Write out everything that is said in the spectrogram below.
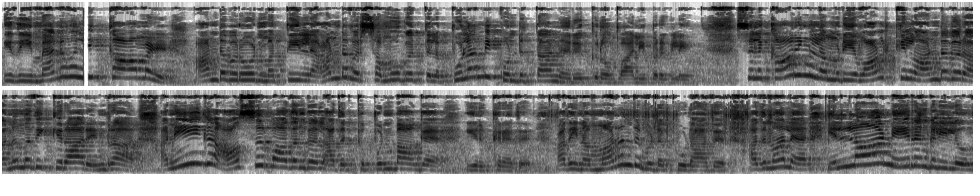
இது இமானுவல் நிற்காமல் ஆண்டவரோடு மத்தியில் ஆண்டவர் சமூகத்தில் புலம்பிக் கொண்டு தான் இருக்கிறோம் வாலிபர்களே. சில காரியங்கள் நம்முடைய வாழ்க்கையில் ஆண்டவர் அனுமதிக்கிறார் என்றால் அநேக ஆசிர்வாதங்கள் அதற்கு பின்பாக இருக்கிறது. அதை நாம் மறந்து விடக்கூடாது. அதனால எல்லா நேரங்களிலும்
